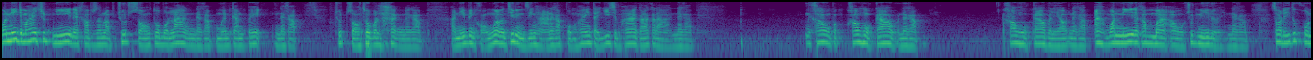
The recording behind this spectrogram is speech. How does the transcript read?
วันนี้จะมาให้ชุดนี้นะครับสำหรับชุด 2 ตัวบนล่างนะครับ เหมือนกันเป๊ะนะครับ ชุด 2 ตัวบนล่างนะครับ อันนี้เป็นของงวดวันที่ 1 สิงหานะครับ ผมให้ตั้งแต่ 25 กรกฎานะครับ เข้าเข้า69นะครับ เข้า 69 ไปแล้วนะครับ อะ วันนี้นะครับ มาเอาชุดนี้เลยนะครับ สวัสดีทุกคน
